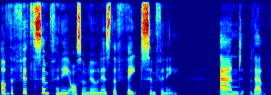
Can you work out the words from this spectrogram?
of the Fifth Symphony, also known as the Fate Symphony. And that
